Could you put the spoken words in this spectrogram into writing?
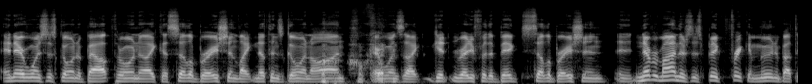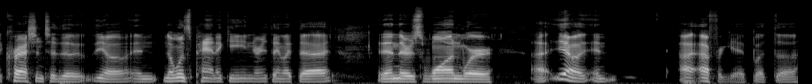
And everyone's just going about throwing like a celebration, like nothing's going on. Okay. Everyone's like getting ready for the big celebration. And never mind, there's this big freaking moon about to crash into the, you know, and no one's panicking or anything like that. And then there's one where, uh, you know, and I, I forget, but uh,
